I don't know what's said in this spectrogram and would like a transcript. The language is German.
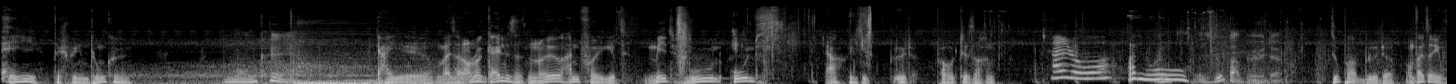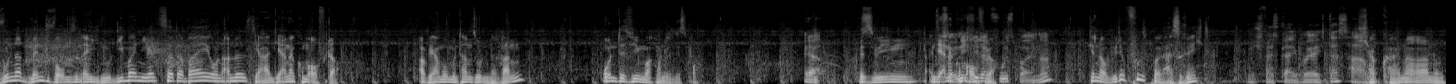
Hey, wir spielen im Dunkeln. Munkel. Geil. Und was dann auch noch geil ist, dass es eine neue Handvoll gibt. Mit Moon und... Ja, richtig blöde, verrückte Sachen. Hallo. Hallo. Super blöde. Super blöde. Und falls ihr euch wundert, Mensch, warum sind eigentlich nur die beiden ganze Zeit dabei und alles? Ja, die anderen kommen auch wieder. Aber wir haben momentan so einen Ran. Und deswegen machen wir das jetzt mal. Ja. Deswegen, die Ist anderen kommen auch wieder wieder. Fußball, ne? Genau, wieder Fußball, hast recht. Ich weiß gar nicht, woher ich das habe. Ich habe keine Ahnung.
